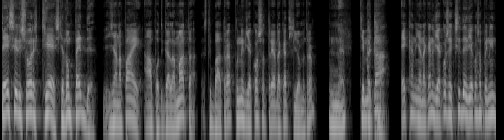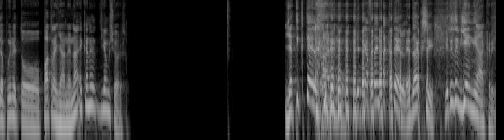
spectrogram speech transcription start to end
4 ώρες και σχεδόν 5 για να πάει από την Καλαμάτα στην Πάτρα που είναι 230 κάτι χιλιόμετρα ναι. και μετά έκανε, για να κάνει 260-250 που είναι το Πάτρα Γιάννενα έκανε 2,5 ώρες. Γιατί κτέλ, χάρη μου; Γιατί αυτά είναι τα κτέλ, εντάξει. Γιατί δεν βγαίνει άκρη.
